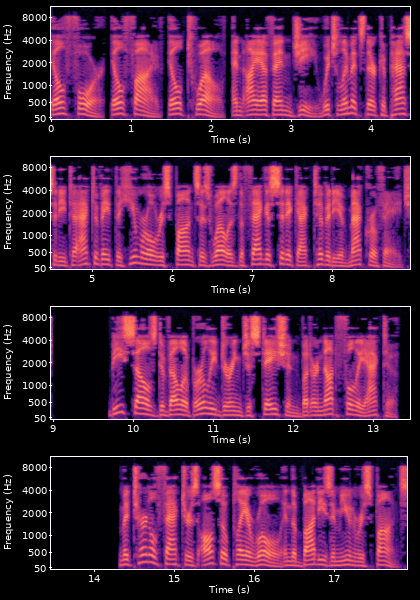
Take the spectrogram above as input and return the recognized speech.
IL-4, IL-5, IL-12, and IFNG which limits their capacity to activate the humoral response as well as the phagocytic activity of macrophage. B cells develop early during gestation but are not fully active. Maternal factors also play a role in the body's immune response.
